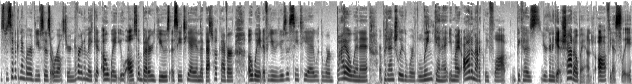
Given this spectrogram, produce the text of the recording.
a specific number of uses, or else you're never going to make it. Oh, wait, you also better use a CTA in the best hook ever. Oh, wait, if you use a CTA with the word bio in it, or potentially the word link in it, you might automatically flop because you're going to get shadow banned, obviously.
